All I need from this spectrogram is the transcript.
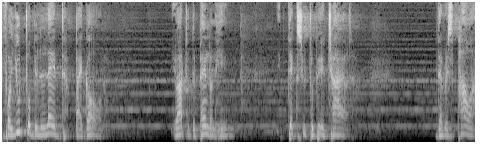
For you to be led by God, you have to depend on Him. It takes you to be a child. There is power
